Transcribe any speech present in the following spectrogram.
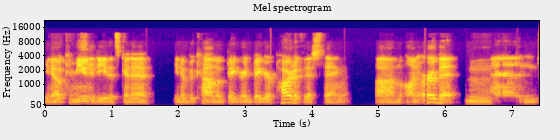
you know, a community that's going to, you know, become a bigger and bigger part of this thing um, on Urbit. Mm. And,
